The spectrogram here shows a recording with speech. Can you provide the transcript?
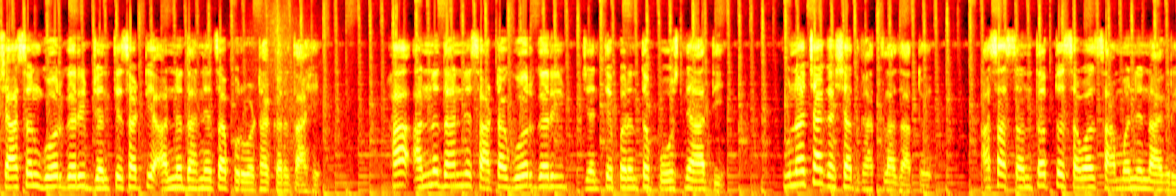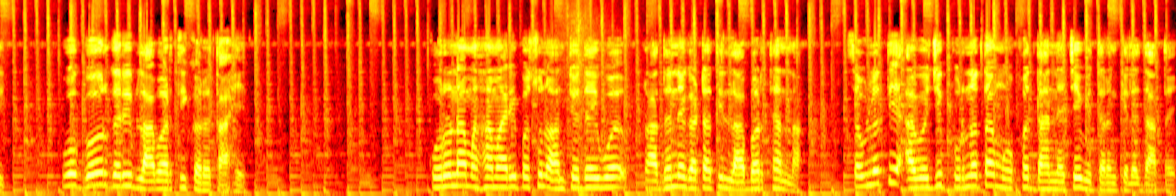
शासन गोरगरीब जनतेसाठी अन्नधान्याचा पुरवठा करत आहे. हा अन्नधान्य साठा गोरगरीब जनतेपर्यंत पोहोचण्याआधी कुणाच्या घशात घातला जातोय? असा संतप्त सवाल सामान्य नागरिक व गोरगरीब लाभार्थी करत आहेत. कोरोना महामारीपासून अंत्योदय व प्राधान्य गटातील लाभार्थ्यांना सवलतीऐवजी पूर्णतः मोफत धान्याचे वितरण केले जात आहे.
